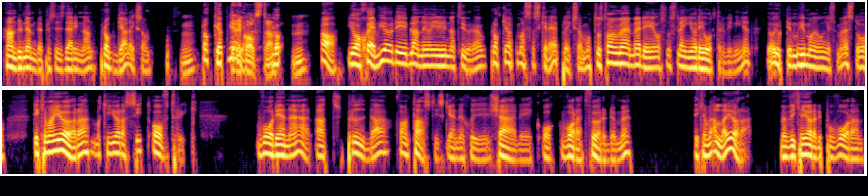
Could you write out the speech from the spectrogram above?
han du nämnde precis där innan, plogga liksom. Mm. Plocka upp Erik grejerna. Ahlström. Mm. ja, jag själv gör det ibland när jag är i naturen, plockar upp massa skräp liksom och så tar jag med mig det och så slänger jag det i återvinningen. Jag har gjort det hur många gånger som helst och det kan man göra. Man kan göra sitt avtryck vad det än är, att sprida fantastisk energi, kärlek och vara ett föredöme. Det kan vi alla göra, men vi kan göra det på våran,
